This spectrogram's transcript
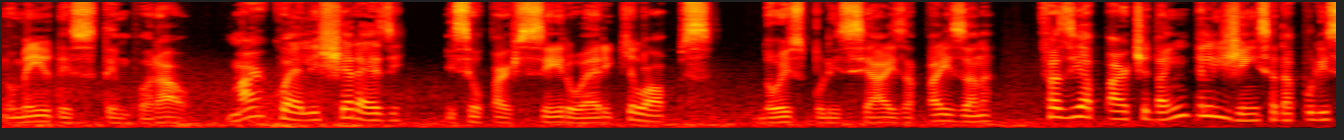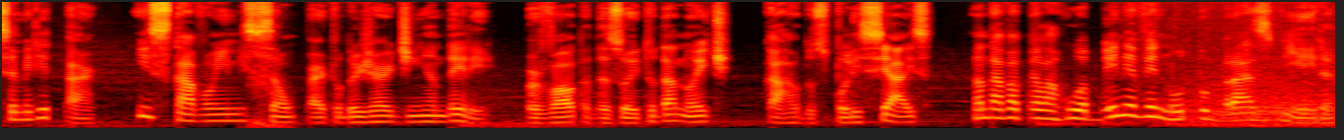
No meio desse temporal, Marco L. Xerezi e seu parceiro Eric Lopes, dois policiais à paisana, fazia parte da inteligência da polícia militar e estavam em missão perto do Jardim Anderê. Por volta das 8 da noite, o carro dos policiais andava pela rua Benevenuto Braz Vieira,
